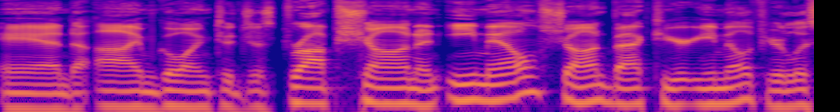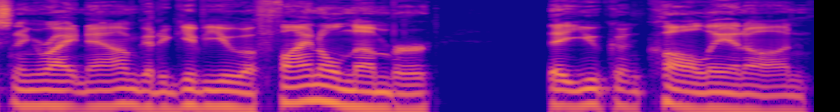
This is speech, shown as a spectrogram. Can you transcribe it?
And I'm going to just drop Sean an email. Sean, back to your email. If you're listening right now, I'm going to give you a final number that you can call in on,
